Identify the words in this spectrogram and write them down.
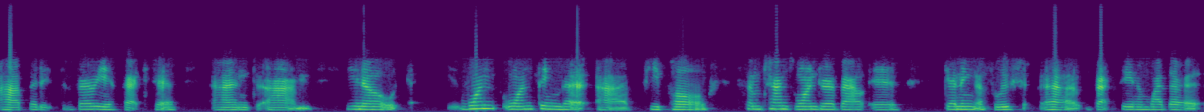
uh, but it's very effective. And um, you know, one one thing that uh, people sometimes wonder about is getting a flu sh- uh, vaccine and whether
